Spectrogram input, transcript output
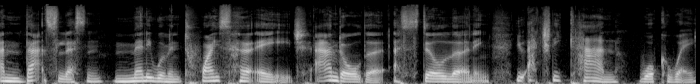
And that's a lesson many women twice her age and older are still learning. You actually can walk away.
